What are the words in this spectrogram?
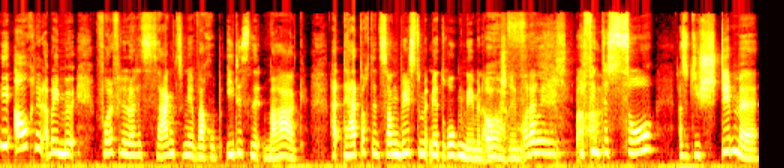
Ich auch nicht, aber ich voll viele Leute sagen zu mir, warum ich das nicht mag. Hat, der hat doch den Song Willst du mit mir Drogen nehmen aufgeschrieben, oder? furchtbar. Ich finde das so, also die Stimme,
